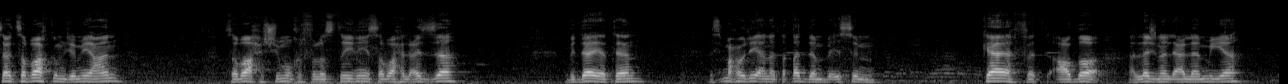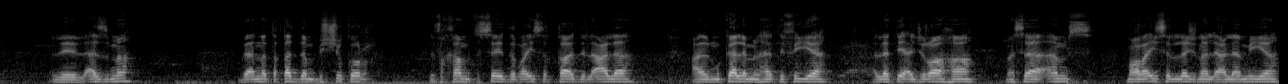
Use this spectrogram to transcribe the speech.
سعد صباحكم جميعا. صباح الشموخ الفلسطيني صباح العزة. بداية اسمحوا لي أن أتقدم باسم كافة أعضاء اللجنة الإعلامية للأزمة. بأن نتقدم بالشكر لفخامة السيد الرئيس القائد الأعلى على المكالمة الهاتفية التي أجراها مساء أمس مع رئيس اللجنة الإعلامية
